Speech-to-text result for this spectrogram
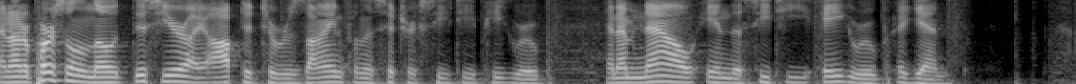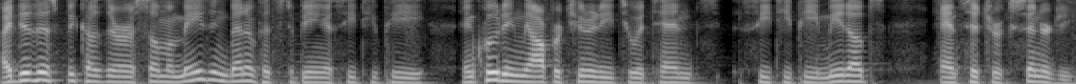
And on a personal note, this year I opted to resign from the Citrix CTP group, and I'm now in the CTA group again. I did this because there are some amazing benefits to being a CTP, including the opportunity to attend CTP meetups and Citrix Synergy.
